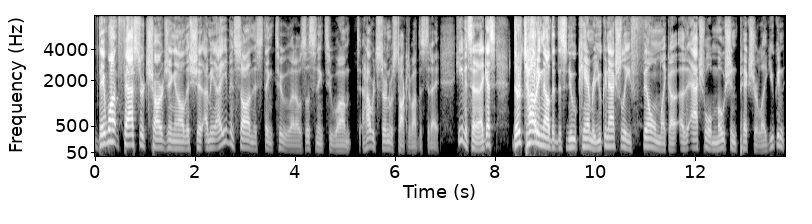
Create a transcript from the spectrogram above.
They want faster charging and all this shit. I mean, I even saw in this thing too that I was listening to. Um, Howard Stern was talking about this today. He even said it. I guess they're touting now that this new camera you can actually film like a an actual motion picture. Like you can,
